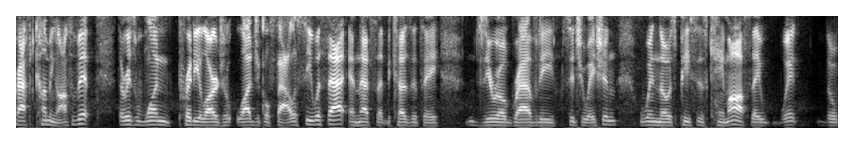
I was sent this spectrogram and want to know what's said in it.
craft coming off of it. There is one pretty large logical fallacy with that, and that's that because it's a zero gravity situation, when those pieces came off, they went the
